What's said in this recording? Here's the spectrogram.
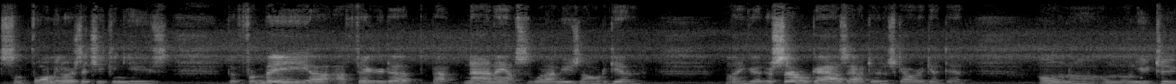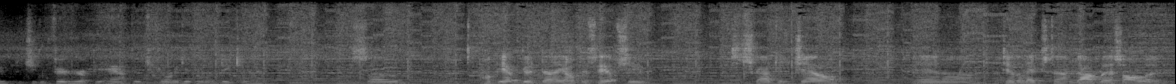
some formulas that you can use. But for me, uh, I figured up about nine amps is what I'm using altogether. There's several guys out there that's already got that on, uh, on, on YouTube that you can figure up your ampage if you want to get into detail. So, I hope you have a good day. I hope this helps you. Subscribe to the channel. And uh, until the next time, God bless all of you.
